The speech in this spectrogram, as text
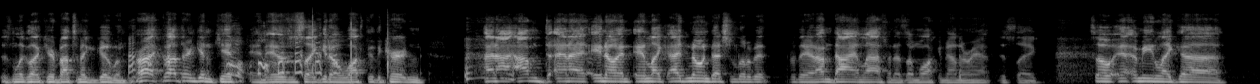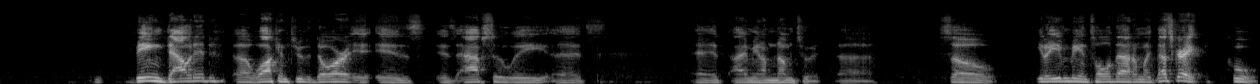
Doesn't look like you're about to make a good one. All right, go out there and get him, kid." And it was just like you know, walk through the curtain and I, am and I, you know, and, and like I'd known Dutch a little bit for and I'm dying laughing as I'm walking down the ramp, just like, so I mean, like, uh, being doubted, uh, walking through the door is is absolutely uh, it's, it, I mean, I'm numb to it. Uh, so you know, even being told that, I'm like, that's great, cool,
